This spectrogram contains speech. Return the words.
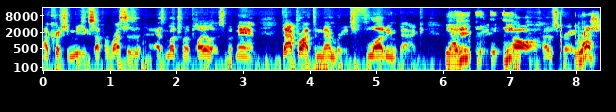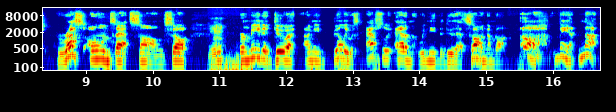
uh, Christian music stuff, but Russ isn't as much of a playlist. But man, that brought the memories flooding back. Yeah, he, he, oh, that was great. Russ Russ owns that song, so Mm-hmm. For me to do it, I mean, Billy was absolutely adamant we need to do that song. I'm going, oh man, not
